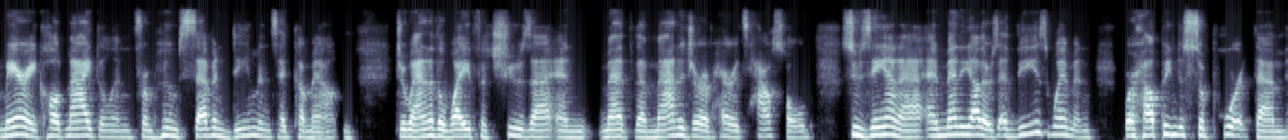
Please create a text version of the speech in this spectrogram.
Mary called Magdalene, from whom seven demons had come out, and Joanna, the wife of Chuza, and met the manager of Herod's household, Susanna, and many others. And these women were helping to support them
